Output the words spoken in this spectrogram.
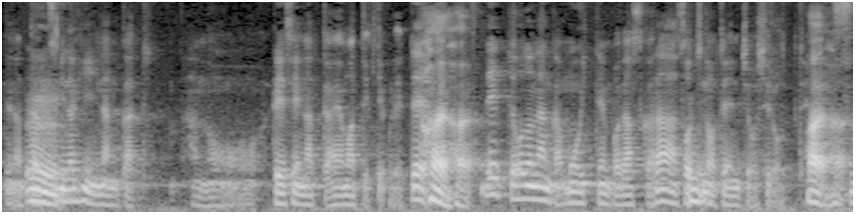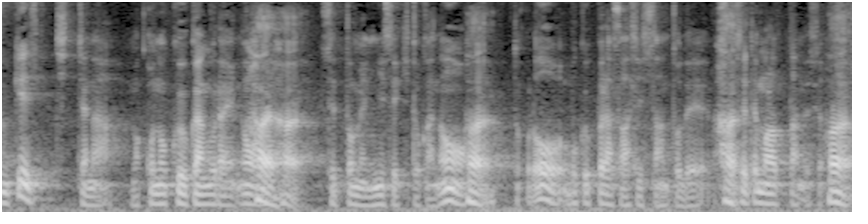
てなったら、うん。次の日になんかあの冷静になって謝ってきてくれて、はいはでちょうどなんかもう1店舗出すからそっちの店長しろって、はいはい。すっげえちっちゃな、まあ、この空間ぐらいのはいはセット面2席とかのはところを僕プラスアシスタントではい。させてもらったんですよ、は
